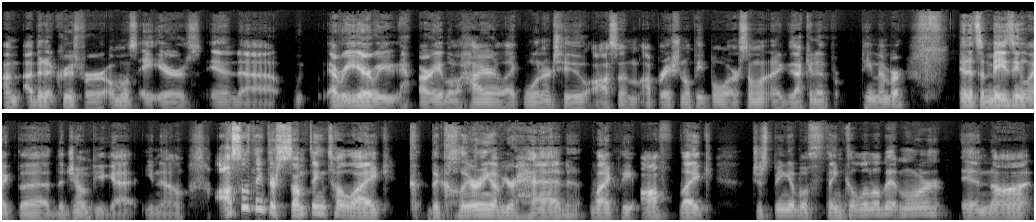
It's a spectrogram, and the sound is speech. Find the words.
I'm, I've been at Kruze for almost eight years, and uh, we, every year we are able to hire like one or two awesome operational people or someone, an executive team member, and it's amazing like the the jump you get. You know, I also think there's something to like c- the clearing of your head, like the off, like just being able to think a little bit more and not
